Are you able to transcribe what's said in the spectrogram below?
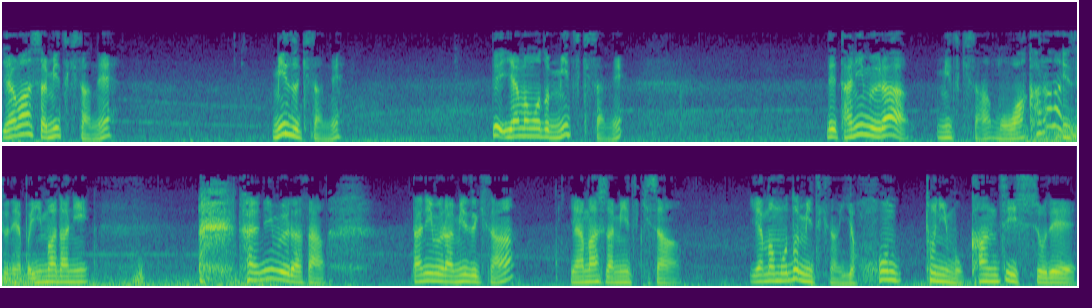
山下美月さんね。水木さんね。で、山本美月さんね。で、谷村美月さん？もうわからないんですよね、やっぱ未だに。谷村さん、谷村美月さん？山下美月さん、山本美月さん。いや、本当にもう漢字一緒で、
